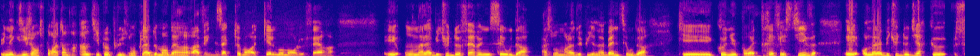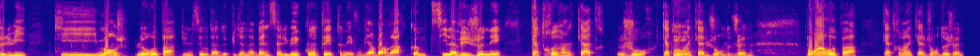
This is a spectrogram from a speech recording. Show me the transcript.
une exigence pour attendre un petit peu plus. Donc là, demander à un rave exactement à quel moment le faire. Et on a l'habitude de faire une Seouda à ce moment-là depuis Aben, Seouda qui est connue pour être très festive. Et on a l'habitude de dire que celui qui mange le repas d'une Seouda de Pidyon Aben, ça lui est compté, tenez-vous bien Bernard, comme s'il avait jeûné 84 jours, 84 jours de jeûne. Pour un repas, 84 jours de jeûne.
